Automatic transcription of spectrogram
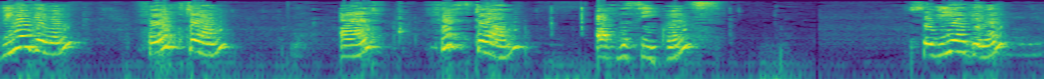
we are given fourth term and fifth term of the sequence. So we are given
